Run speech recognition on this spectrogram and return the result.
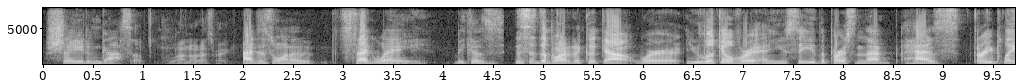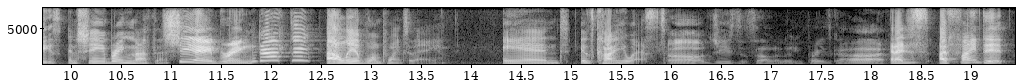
shade and gossip. Well, I know that's right. I just want to segue because this is the part of the cookout where you look over it and you see the person that has three plates and she ain't bring nothing. She ain't bring nothing. I only have one point today, and it's Kanye West. Oh, Jesus. Hallelujah. Praise God. And I just I find it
